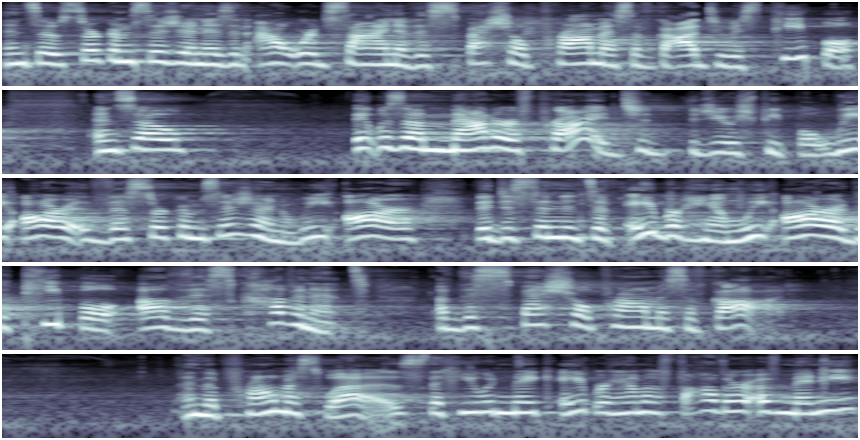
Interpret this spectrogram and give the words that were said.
And so, circumcision is an outward sign of the special promise of God to His people and so it was a matter of pride to the Jewish people. We are the circumcision. We are the descendants of Abraham. We are the people of this covenant, of this special promise of God. And the promise was that he would make Abraham a father of many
